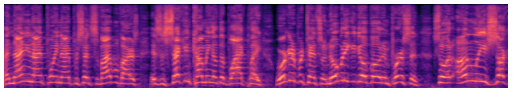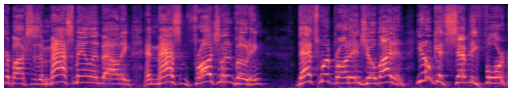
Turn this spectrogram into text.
a 99.9% survival virus, is the second coming of the Black Plague. We're going to pretend so nobody can go vote in person. So it unleashed Zucker boxes and mass mail in balloting and mass fraudulent voting. That's what brought in Joe Biden. You don't get 74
